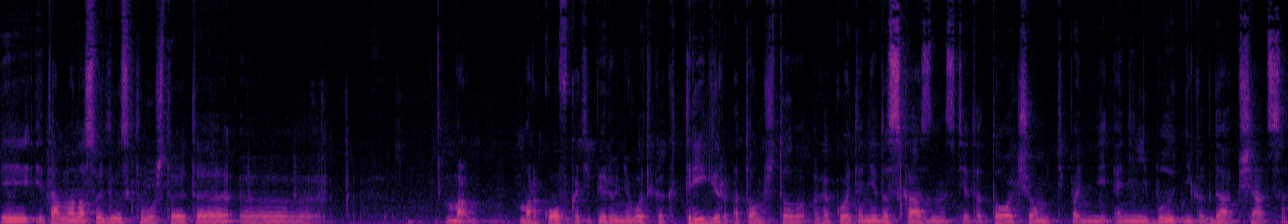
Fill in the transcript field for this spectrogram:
и, и там она сводилась к тому, что это э, морковка теперь у него это как триггер о том, что о какой-то недосказанности. Это то, о чем типа не, они не будут никогда общаться.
